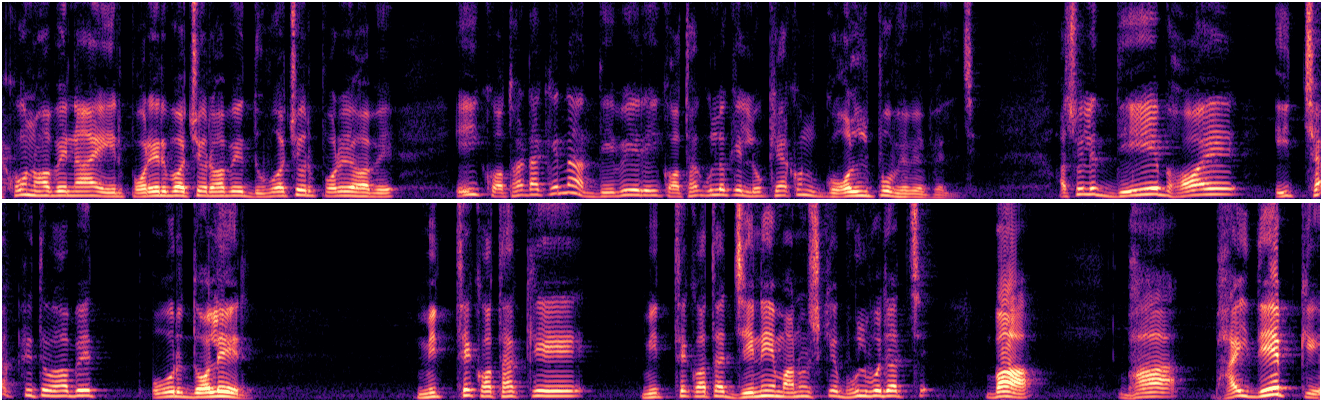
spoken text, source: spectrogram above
এখন হবে না, এর পরের বছর হবে, দু বছর পরে হবে। এই কথাটাকে না দেবের এই কথাগুলোকে লোকে এখন গল্প ভেবে ফেলছে। আসলে দেব হয় ইচ্ছাকৃতভাবে ওর দলের। মিথ্যে কথাকে, মিথ্যে কথা জেনে মানুষকে ভুল বোঝাচ্ছে বা ভা, ভাই দেবকে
